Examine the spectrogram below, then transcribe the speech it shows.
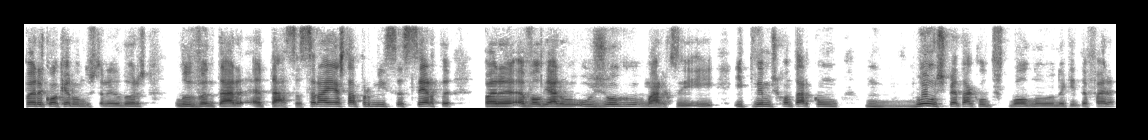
para qualquer um dos treinadores levantar a taça. Será esta a premissa certa para avaliar o, o jogo, Marcos? E, e, podemos contar com um bom espetáculo de futebol no, na quinta-feira?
